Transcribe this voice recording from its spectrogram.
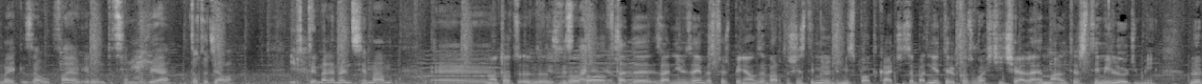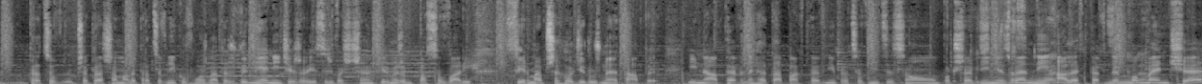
bo jak zaufają i robią to, co mówię, to to działa. I w tym elemencie mam No to, to, wtedy, zanim zainwestujesz pieniądze, warto się z tymi ludźmi spotkać i zobacz, nie tylko z właścicielem, ale też z tymi ludźmi. Lud, pracow, przepraszam, ale pracowników można też wymienić, jeżeli jesteś właścicielem firmy, żeby pasowali. Firma przechodzi różne etapy i na pewnych etapach pewni pracownicy są potrzebni, niezbędni, ale w pewnym momencie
